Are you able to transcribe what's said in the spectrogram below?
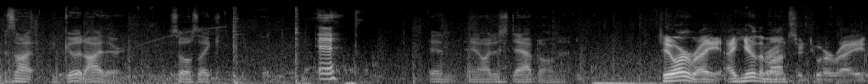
It's not good either. So I was like, eh. And, you know, I just dabbed on it. To our right. I hear the Right. monster to our right.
